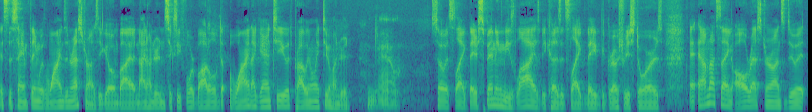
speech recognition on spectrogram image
it's the same thing with wines and restaurants. You go and buy a 964 bottle of wine, I guarantee you it's probably only 200. Damn. So it's like they're spinning these lies because it's like they the grocery stores, and I'm not saying all restaurants do it,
